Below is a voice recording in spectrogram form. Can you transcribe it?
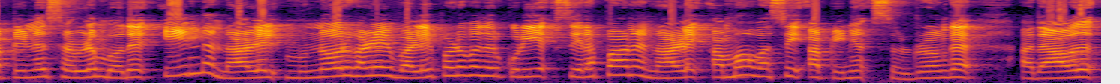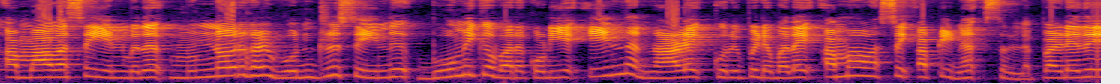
அப்படின்னு சொல்லும்போது இந்த நாளில் முன்னோர்களை வழிபடுவதற்குரிய சிறப்பான நாளை அமாவாசை அப்படின்னு சொல்றாங்க. அதாவது அமாவாசை என்பது முன்னோர்கள் ஒன்று சேர்ந்து பூமிக்கு வரக்கூடிய இந்த நாளை குறிப்பிடுவதை அமாவாசை அப்படின்னு சொல்லப்படுது.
